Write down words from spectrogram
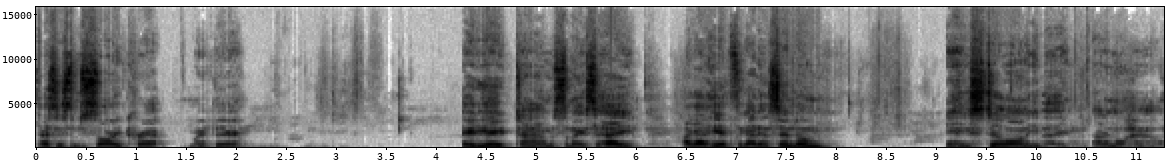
That's just some sorry crap right there. 88 times somebody said, hey, I got hits, the guy didn't send them, and he's still on eBay. I don't know how.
